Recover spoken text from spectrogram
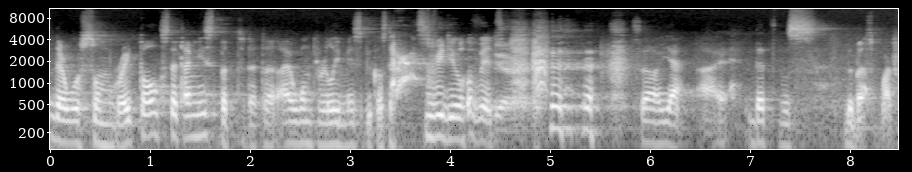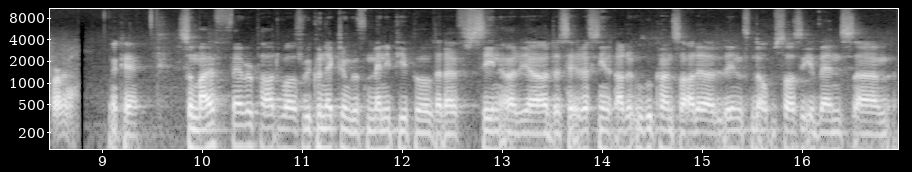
there were some great talks that I missed, but that uh, I won't really miss because there's a video of it. so yeah, I, that was the best part for me. Okay. So my favorite part was reconnecting with many people that I've seen earlier, that I've seen at other UbuCons or other Linux and open source events, um,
